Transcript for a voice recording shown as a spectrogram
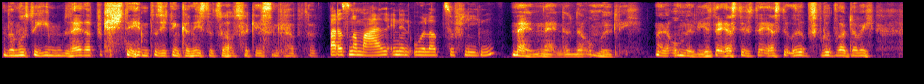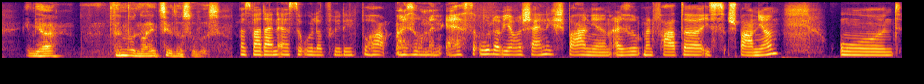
Und da musste ich ihm leider gestehen, dass ich den Kanister zu Hause vergessen gehabt habe. War das normal, in den Urlaub zu fliegen? Nein, nein, unmöglich. Nein, unmöglich. Der erste, der erste Urlaubsflug war, glaube ich, im Jahr 95 oder sowas. Was war dein erster Urlaub, Friedi? Boah, also mein erster Urlaub, ja wahrscheinlich Spanien. Also mein Vater ist Spanier und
